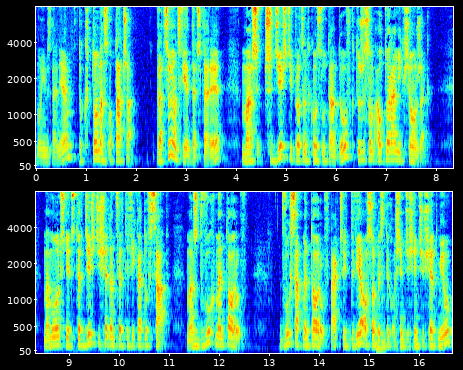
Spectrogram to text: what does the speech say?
moim zdaniem, to kto nas otacza. Pracując w INT4, masz 30% konsultantów, którzy są autorami książek. Mamy łącznie 47 certyfikatów SAP. Masz dwóch mentorów, dwóch SAP mentorów, tak? Czyli dwie osoby mhm. z tych 87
